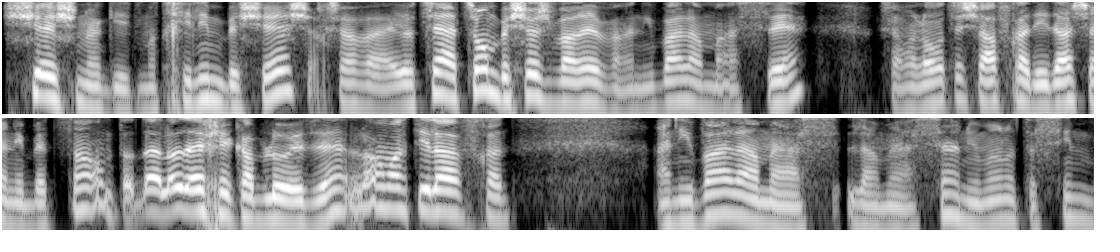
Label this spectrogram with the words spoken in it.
שש נגיד, מתחילים בשש, עכשיו יוצא הצום בשש ורבע, אני בא למעשה, עכשיו אני לא רוצה שאף אחד ידע שאני בצום, אתה יודע, לא יודע איך יקבלו את זה, לא אמרתי לאף אחד. אני בא למעשה, למעשה אני אומר לו, תשים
